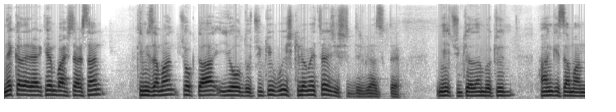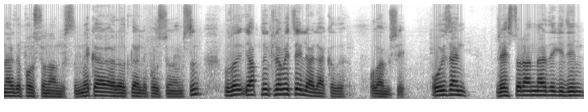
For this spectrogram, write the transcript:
Ne kadar erken başlarsan kimi zaman çok daha iyi oldu. Çünkü bu iş kilometraj işidir birazcık da. Niye? Çünkü adam bakıyor Hangi zamanlarda pozisyon almışsın? Ne kadar aralıklarla pozisyon almışsın? Bu da yaptığın kilometreyle alakalı olan bir şey. O yüzden restoranlarda gidin,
